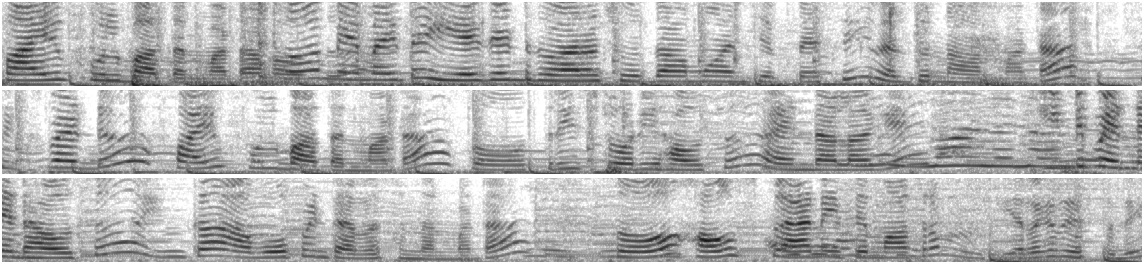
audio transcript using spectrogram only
five full bath అనమాట సో మేమైతే ఏజెంట్ ద్వారా చూద్దాము అని చెప్పేసి వెళ్తున్నాం అనమాట six bed five full bath అన్నమాట. So three storey house and అలాగే ఇండిపెండెంట్ హౌస్. ఇంకా ఓపెన్ టెర్రస్ ఉందన్నమాట. సో హౌస్ ప్లాన్ అయితే మాత్రం ఎరగదీస్తుంది.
